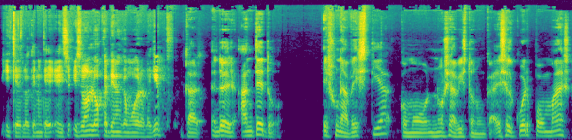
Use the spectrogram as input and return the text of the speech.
Y que lo tienen que. Y son los que tienen que mover el equipo. Claro. Entonces, Anteto es una bestia como no se ha visto nunca. Es el cuerpo más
